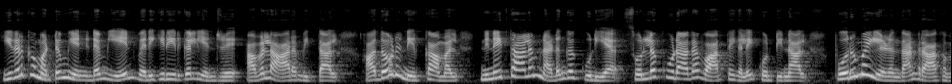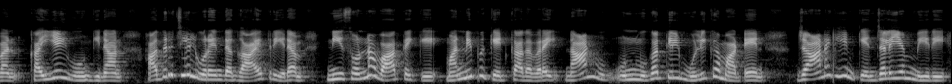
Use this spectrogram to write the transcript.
இதற்கு மட்டும் என்னிடம் ஏன் வருகிறீர்கள் என்று அவள் ஆரம்பித்தாள். அதோடு நிற்காமல் நினைத்தாலும் நடுங்கக்கூடிய சொல்லக்கூடாத வார்த்தைகளை கொட்டினாள். பொறுமை இழந்தான் ராகவன். கையை ஓங்கினான். அதிர்ச்சியில் உறைந்த காயத்ரியிடம் நீ சொன்ன வார்த்தைக்கு மன்னிப்பு கேட்காதவரை நான் உ- உன் முகத்தில் முழிக்க மாட்டேன். ஜானகியின் கெஞ்சலையும் மீறி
